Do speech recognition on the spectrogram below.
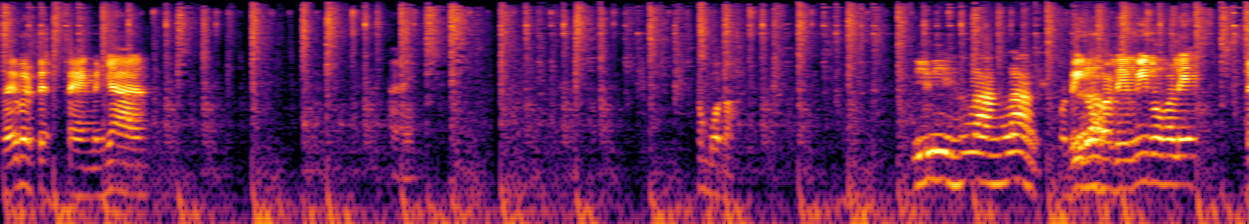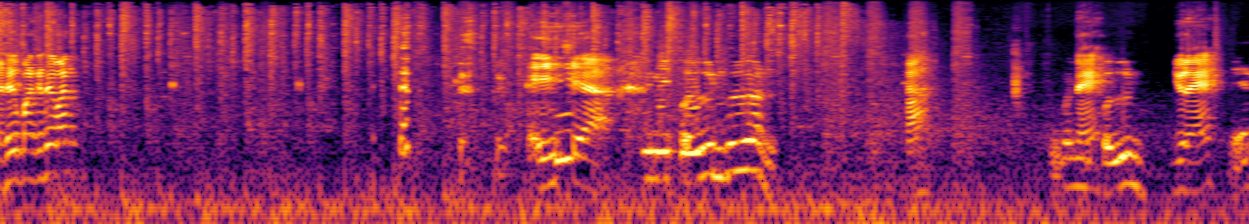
เฮ้ยมันเป็นแปลงเป็นหญ้าไหนข้างบนเหรอนี่นี่ข้างล่างข้างล่างมันวิ่งลงทะเลวิ่งลงทะเลกระทืบมันกระทืบมัน ไอ้เหี้ยไม่มีปืนเพื่อนฮะกูไม่ไหนมีปืนอยู่ไหนเนี่ย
